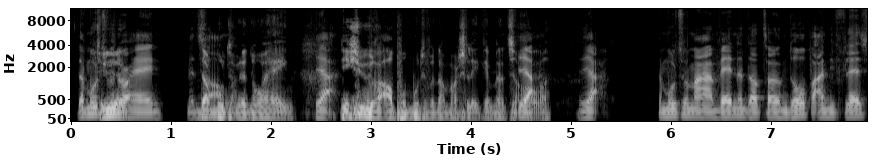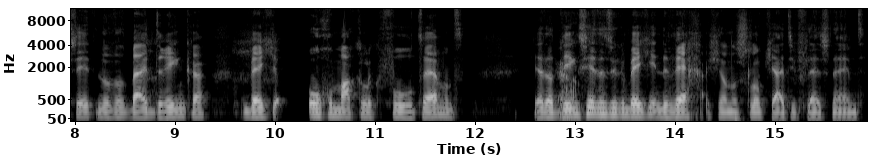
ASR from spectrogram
Daar moeten we doorheen. Met Daar moeten allen. we doorheen. Ja, Die zure appel moeten we dan maar slikken met z'n Ja. allen. ja. Dan moeten we maar aan wennen dat er een dop aan die fles zit. En dat het bij het drinken een beetje ongemakkelijk voelt. Hè? Want ja, dat Ja. ding zit natuurlijk een beetje in de weg als je dan een slokje uit die fles neemt.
